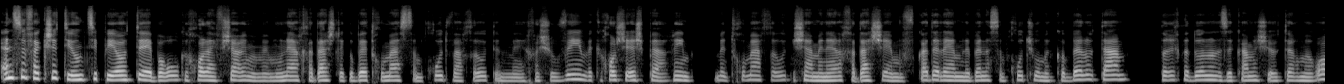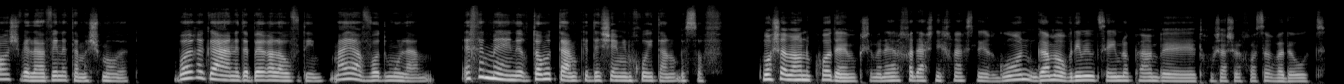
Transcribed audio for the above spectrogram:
אין ספק שתיאום ציפיות אה, ברור ככל האפשר עם הממונה החדש לגבי תחומי הסמכות והאחריות הם אה, חשובים, וככל שיש פערים בין תחומי האחריות שהמנהל החדש מופקד עליהם לבין הסמכות שהוא מקבל אותם, צריך לדון על זה כמה שיותר מראש ולהבין את המשמעויות. בואי רגע נדבר על העובדים, מה יעבוד מולם? איך הם אה, נרתום אותם כדי שהם ילכו איתנו בסוף? כמו שאמרנו קודם, כשמנהל חדש נכנס לארגון, גם העובדים נמצאים לא פעם בתחושה של חוסר ודאות.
